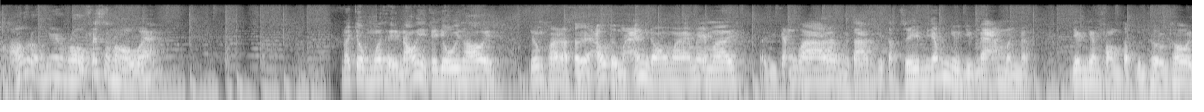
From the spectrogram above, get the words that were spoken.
thở đâu nghe professional quá nói chung thì nói gì cho vui thôi chứ không phải là tự ảo tự mãn gì đâu mà mấy em ơi. Tại vì chẳng qua đó người ta chỉ tập gym giống như việt nam mình đó dân văn phòng tập bình thường thôi.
